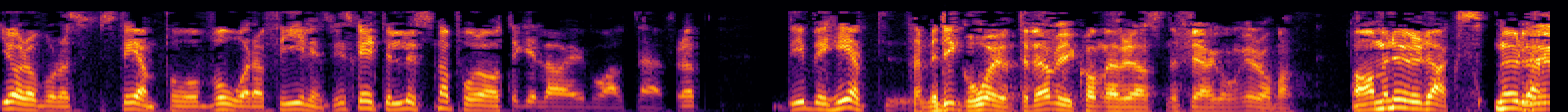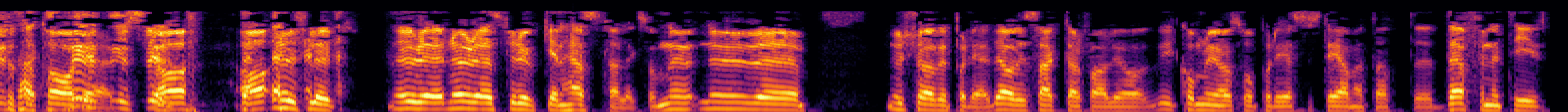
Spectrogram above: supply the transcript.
göra våra system på våra feelings. Vi ska inte lyssna på ATG Live och allt det här. För att vi blir helt... Nej men det går ju inte. Det har vi ju kommit överens nu flera gånger om. Ja, men nu är det dags. Nu är det Nu dags det att ta tag i det här. nu är det slut. Ja, ja, nu är det slut. Nu är det, nu är det struken häst här liksom. Nu, nu, eh, nu kör vi på det. Det har vi sagt i alla fall. Ja, vi kommer att göra så på det systemet att eh, definitivt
